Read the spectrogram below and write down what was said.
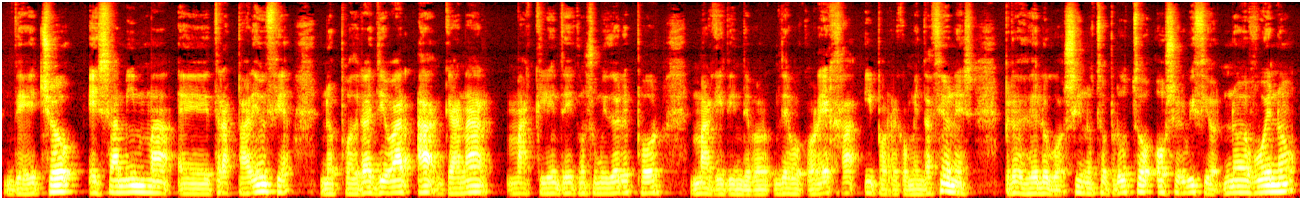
De hecho, esa misma eh, transparencia nos podrá llevar a ganar más clientes y consumidores por marketing de, de boca oreja y por recomendaciones. Pero desde luego, si nuestro producto o servicio no es bueno,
